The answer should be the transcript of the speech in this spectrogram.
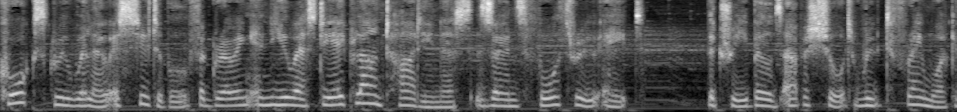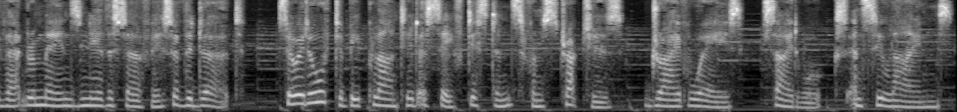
Corkscrew willow is suitable for growing in USDA plant hardiness zones 4 through 8. The tree builds up a short root framework that remains near the surface of the dirt, so it ought to be planted a safe distance from structures, driveways, sidewalks and sewer lines.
